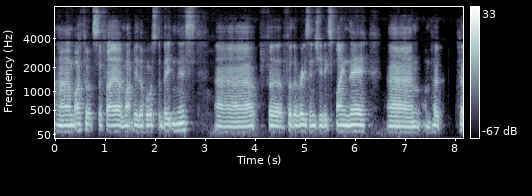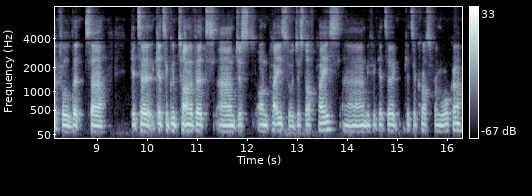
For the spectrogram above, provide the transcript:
Um, I thought Safaya might be the horse to beat in this uh, for for the reasons you've explained there. Um, I'm hope, hopeful that uh, gets a gets a good time of it, um, just on pace or just off pace. Um, if it gets a gets across from Walker,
